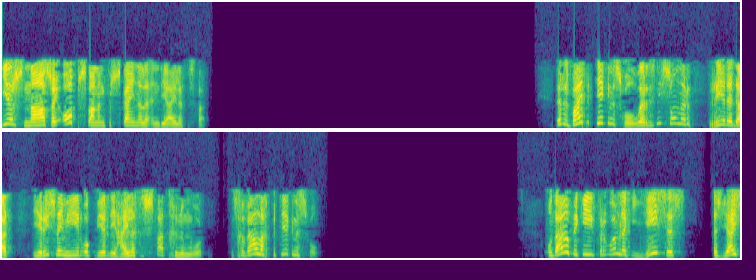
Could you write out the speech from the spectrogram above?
eers na sy opstanding verskyn hulle in die heilige stad. Dit is baie betekenisvol, hoor, dis nie sonder rede dat Jerusalem hier ook weer die heilige stad genoem word. Dis geweldig betekenisvol. Onthou 'n bietjie vir oomblik, Jesus is juis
